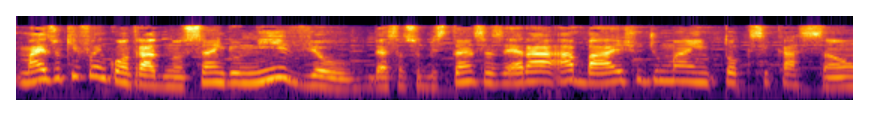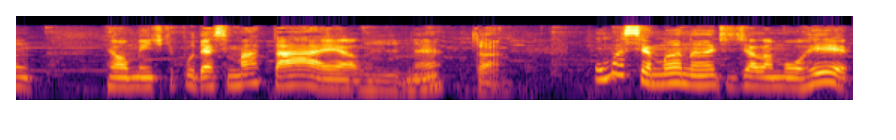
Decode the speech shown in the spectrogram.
Mas o que foi encontrado no sangue, o nível dessas substâncias era abaixo de uma intoxicação realmente que pudesse matar ela, né? Tá. Uma semana antes de ela morrer,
